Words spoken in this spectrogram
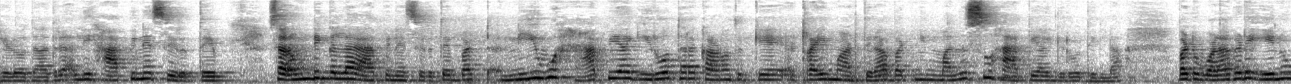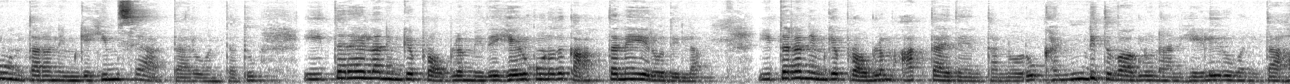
ಹೇಳೋದಾದರೆ ಅಲ್ಲಿ ಹ್ಯಾಪಿನೆಸ್ ಇರುತ್ತೆ. ಸರೌಂಡಿಂಗ್ ಎಲ್ಲ ಹ್ಯಾಪಿನೆಸ್ ಇರುತ್ತೆ. ಬಟ್ ನೀವು ಹ್ಯಾಪಿಯಾಗಿ ಇರೋ ಥರ ಕಾಣೋದಕ್ಕೆ ಟ್ರೈ ಮಾಡ್ತೀರಾ? ಬಟ್ ನಿಮ್ಮ ಮನಸ್ಸು ಹ್ಯಾಪಿಯಾಗಿರೋದಿಲ್ಲ ಬಟ್ ಒಳಗಡೆ ಏನೋ ಒಂಥರ ನಿಮಗೆ ಹಿಂಸೆ ಆಗ್ತಾ ಇರುವಂಥದ್ದು. ಈ ಥರ ಎಲ್ಲ ನಿಮಗೆ ಪ್ರಾಬ್ಲಮ್ ಇದೆ. ಹೇಳ್ಕೊಳೋದಕ್ಕೆ ಆಗ್ತಾನೇ ಇರೋದಿಲ್ಲ. ಈ ಥರ ನಿಮಗೆ ಪ್ರಾಬ್ಲಮ್ ಆಗ್ತಾ ಇದೆ ಅಂತ ಅನ್ನೋರು ಖಂಡಿತವಾಗ್ಲೂ ನಾನು ಹೇಳಿರುವಂತಹ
